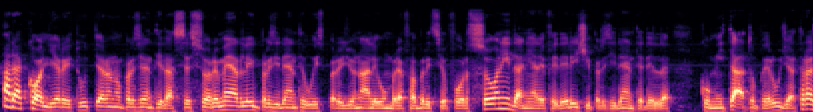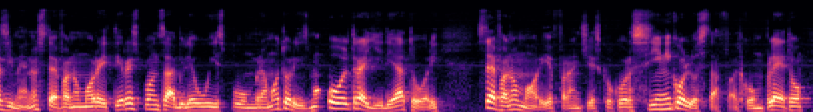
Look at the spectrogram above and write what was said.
Ad accogliere tutti erano presenti l'assessore Merli, il presidente WISP regionale Umbria Fabrizio Forsoni, Daniele Federici, presidente del comitato Perugia Trasimeno, Stefano Moretti, responsabile WISP Umbria Motorismo, oltre agli ideatori Stefano Mori e Francesco Corsini con lo staff al completo.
